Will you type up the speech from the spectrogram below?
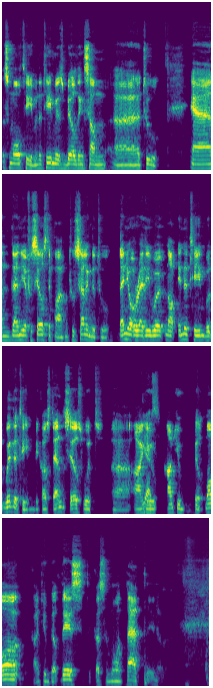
a small team, and the team is building some uh, tool, and then you have a sales department who's selling the tool, then you already work not in the team but with the team because then the sales would uh, argue, Yes. can't you build more? Can't you build this? The customer want that, you know.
